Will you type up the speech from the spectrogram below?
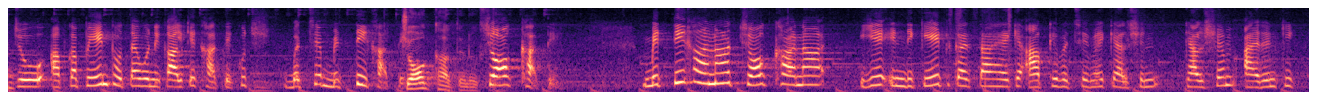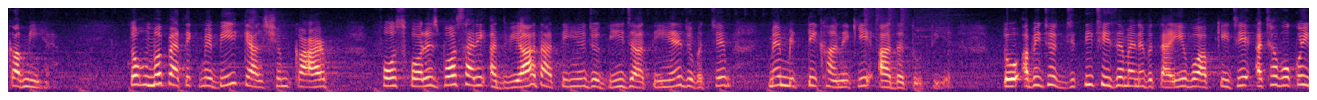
जो आपका पेंट होता है वो निकाल के खाते हैं। कुछ बच्चे मिट्टी खाते हैं। चौक खाते हैं चौक खाते हैं। मिट्टी खाना चौक खाना ये इंडिकेट करता है कि आपके बच्चे में कैल्शियम कैल्शियम आयरन की कमी है। तो होम्योपैथिक में भी कैल्शियम कार्ब फॉस्फोरस बहुत सारी अद्वियात आती हैं जो दी जाती हैं जो बच्चे में मिट्टी खाने की आदत होती है। तो अभी जो जितनी चीज़ें मैंने बताई है वो आप कीजिए। अच्छा वो कोई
